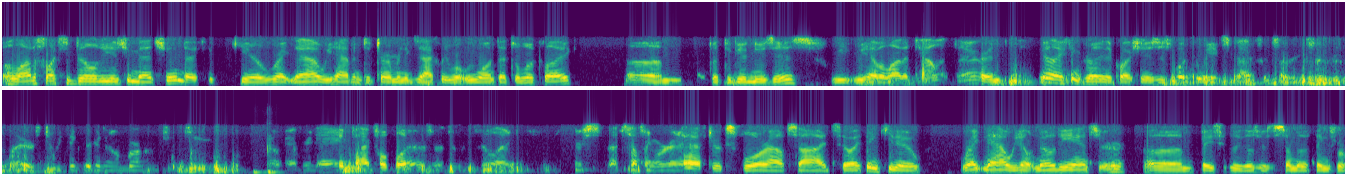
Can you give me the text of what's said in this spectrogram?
a lot of flexibility, as you mentioned. I think you know right now we haven't determined exactly what we want that to look like. Um, but the good news is we, we have a lot of talent there, and you know I think really the question is is what do we expect from some of these players? Do we think they're going to emerge into you know, everyday impactful players, or do we feel like that's something we're going to have to explore outside. So I think you know right now we don't know the answer. Um, basically, those are some of the things we're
